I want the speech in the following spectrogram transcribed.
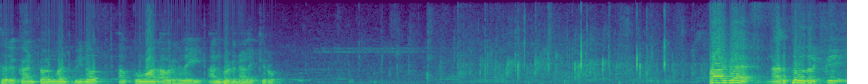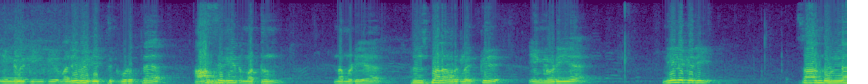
திரு கண்டோன்மெண்ட் வினோத் குமார் அவர்களை அன்புடன் அழைக்கிறோம். நடத்துவதற்கு எங்களுக்கு இங்கு வழிவகுத்து கொடுத்த ஆசிரியர் மற்றும் நம்முடைய பிரின்சிபால் அவர்களுக்கு எங்களுடைய நீலகிரி சார்ந்துள்ள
